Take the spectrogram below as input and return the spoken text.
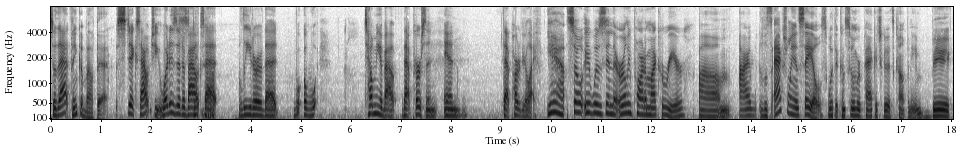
So that think about that sticks out to you. What is it about that out. leader that? Uh, tell me about that person and that part of your life. Yeah, so it was in the early part of my career. Um, I was actually in sales with a consumer packaged goods company, big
